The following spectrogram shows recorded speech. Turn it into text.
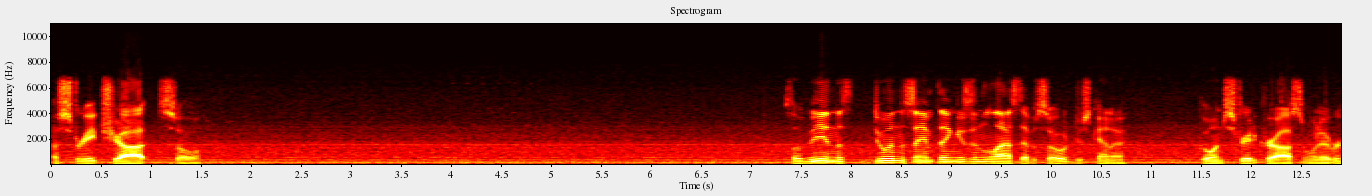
a straight shot, so... So being this, doing the same thing as in the last episode, just kind of going straight across and whatever.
